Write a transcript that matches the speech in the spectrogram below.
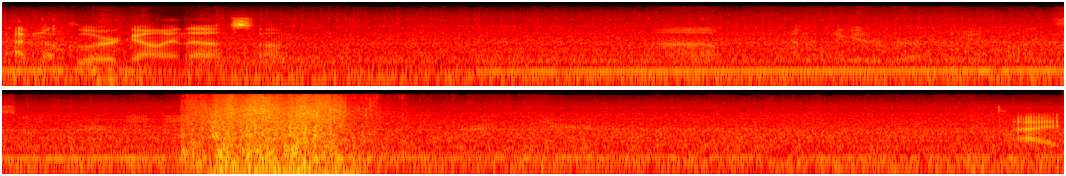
I have no clue where we're going though, so I'm Um, I'm gonna get a road camp on somewhere, maybe. Right I.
